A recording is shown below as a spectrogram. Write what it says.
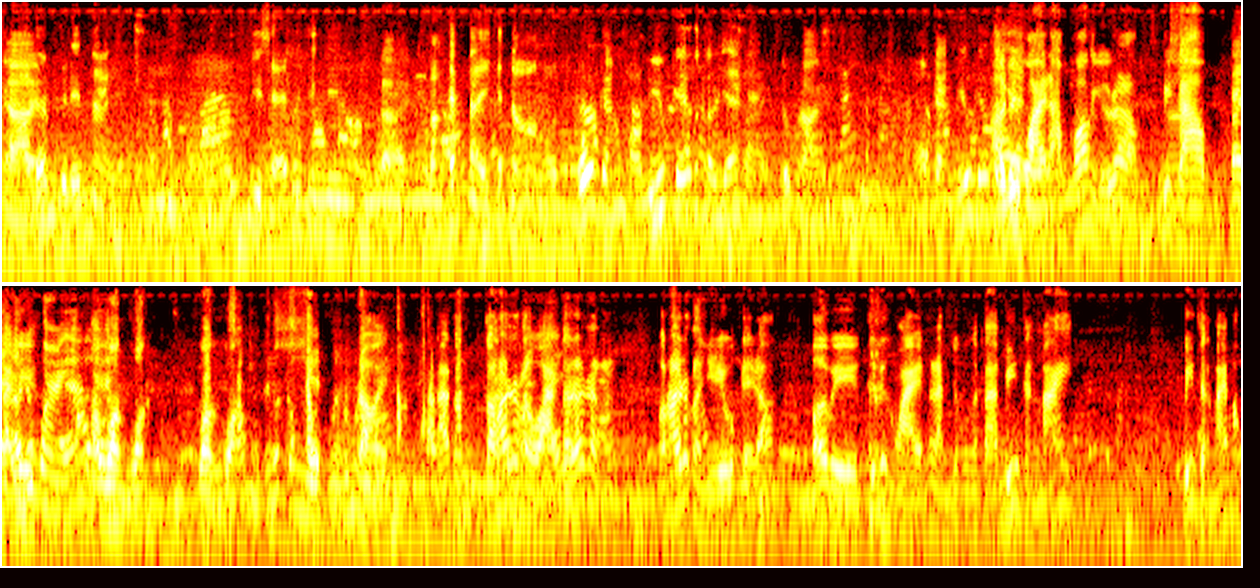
rồi đến cái điểm này chia sẻ với thiên nhiên rồi bằng cách này cách nọ họ cố gắng họ níu kéo cái thời gian lại đúng rồi. Họ càng níu kéo ở nước ngoài nó không có cái vụ đó đâu biết sao không? Tại, tại ở nước ngoài á họ quần quật quần quật sống một cái nước công nghiệp mà. Đúng rồi. Tao tao tao nói rất là hoài tao rất là nói rất là nhiều vấn đề đó. Bởi vì cái nước ngoài nó làm cho người ta biến thành máy biến thành máy móc.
